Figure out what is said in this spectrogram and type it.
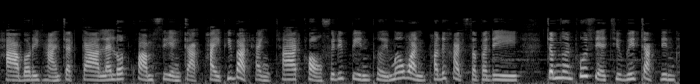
ภาบริหารจัดการและลดความเสี่ยงจากภัยพิบัติแห่งชาติของฟิลิปปินส์เผยเมื่อวันพฤหัสบดีจำนวนผู้เสียชีวิตจากดินถ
